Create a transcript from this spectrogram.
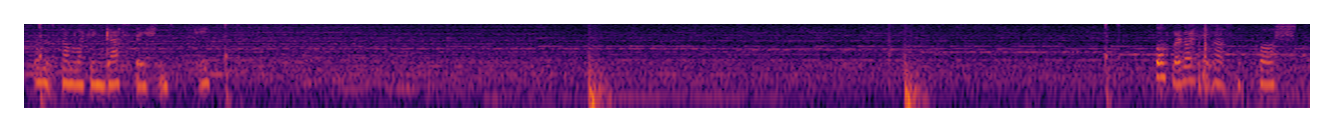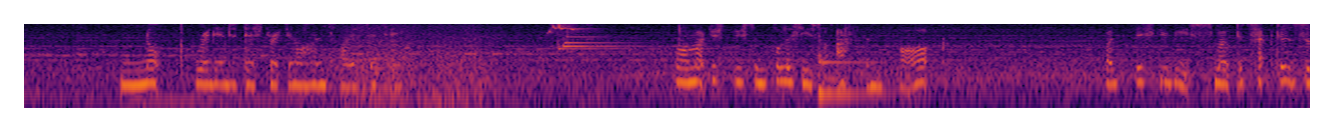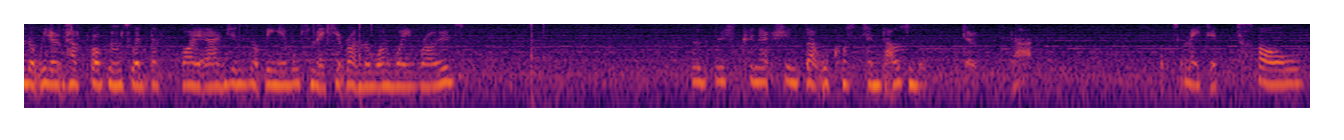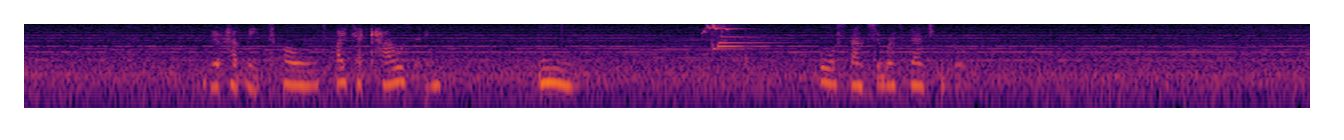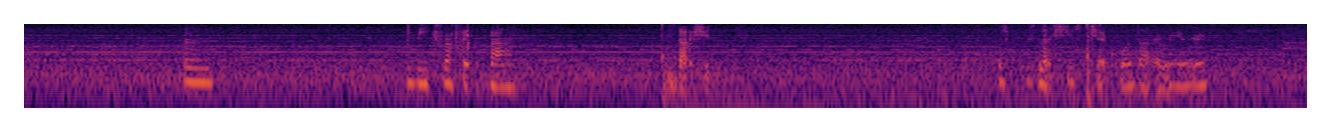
Doesn't sound like a gas station to me. Perfect, I think that's the first not gridded district in our entire city. So I might just do some policies for Aspen Park. I distribute smoke detectors so that we don't have problems with the fire engines not being able to make it run the one-way roads. So boost connections, that will cost 10,000, but we don't need that. Automated toll. Don't have any tolls. High-tech housing. Ooh. Four stamps residential buildings. Uh, be traffic ban. That should. Let's just check where that area is.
